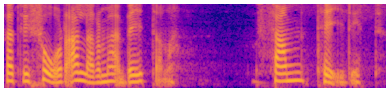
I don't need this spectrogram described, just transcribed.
För att vi får alla de här bitarna samtidigt.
